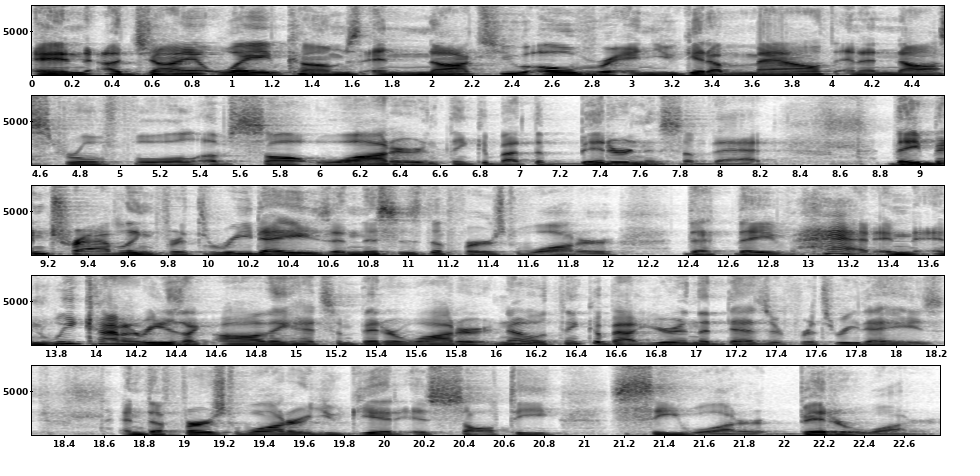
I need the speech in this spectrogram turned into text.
And a giant wave comes and knocks you over, and you get a mouth and a nostril full of salt water. And think about the bitterness of that. They've been traveling for three days, and this is the first water that they've had. And, and we kind of read it's like, oh, they had some bitter water. No, think about you're in the desert for three days and the first water you get is salty seawater, bitter water.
